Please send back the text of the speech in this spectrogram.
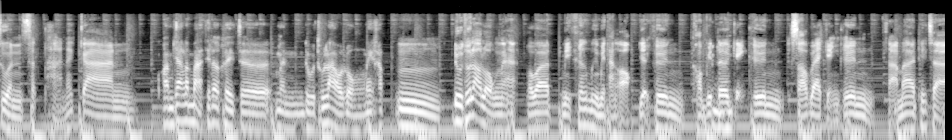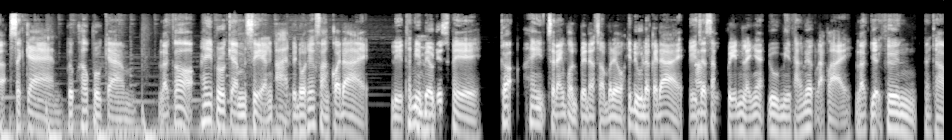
ส่วนสถานการณ์ ความยากลำบากที่เราเคยเจอมันดูทุเลาลงไหมครับ อืม ดูทุเลาลงนะฮะ เพราะว่ามีเครื่องมือมีทางออกเยอะขึ้น คอมพิวเตอร์เก่งขึ้น ซอฟต์แวร์เก่งขึ้น สามารถที่จะสแกนเพื่อเข้าโปรแกรม แล้วก็ให้โปรแกรมเสียงอ่านเป็นโน้ตให้ฟังก็ได้ หรือถ้ามีอืมเบลดิสเพย์ ก็ให้แสดงผลเป็นอักษรเบรลล์ให้ดูแล้วก็ได้ หรือจะสั่งปริ้นอะไรเงี้ยดูมีทางเลือกหลากหลายและเยอะขึ้นนะครับ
